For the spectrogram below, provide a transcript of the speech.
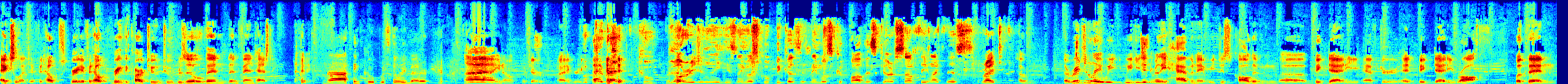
excellent. If it helps, bring, if it helped bring the cartoon to Brazil, then then fantastic. Nah, I think Coop would still be better. Ah, you know, whichever. I agree. Coop, I read Coop. Originally, his name was Coop because his name was Kupovski or something like this, right? Uh, originally, we, we he didn't really have a name. We just called him uh, Big Daddy after Ed Big Daddy Roth. But then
